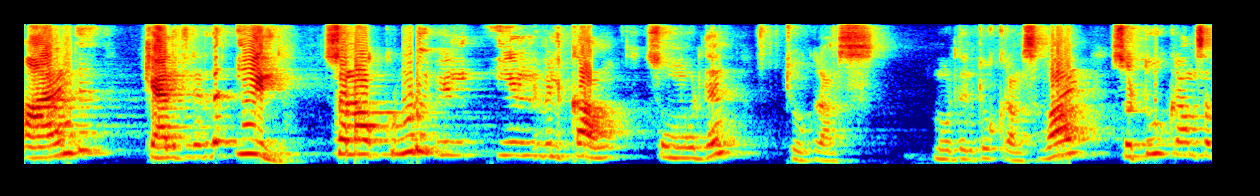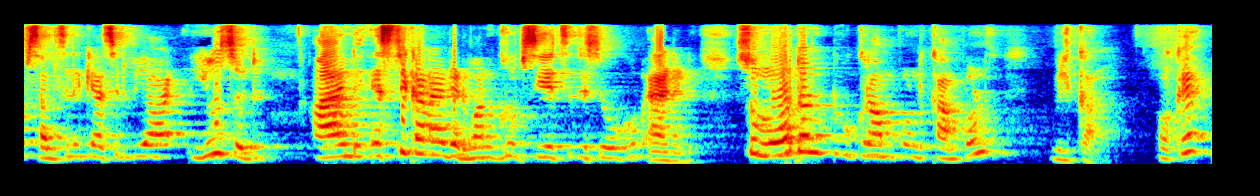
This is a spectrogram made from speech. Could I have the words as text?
and calculate the yield. So now crude will yield will come so more than 2 grams more than 2 grams. Why? So 2 grams of salicylic acid we are used and acetic anhydride one group CH3CO group added. So more than 2 compound compound will come. Okay.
